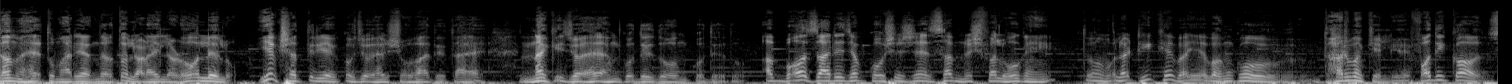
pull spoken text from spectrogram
दम है तुम्हारे अंदर तो लड़ाई लड़ो ले लो। ये क्षत्रिय को जो है शोभा देता है। न कि जो है हमको दे दो हमको दे दो। अब बहुत सारे जब कोशिशें सब निष्फल हो गई तो बोला ठीक है भाई अब हमको धर्म के लिए for the cause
